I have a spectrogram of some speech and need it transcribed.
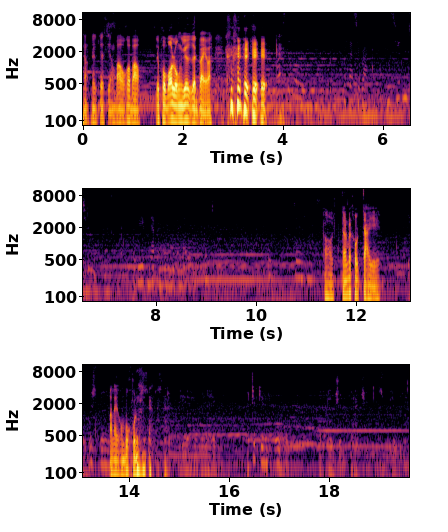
เอานึกจะเสียงเบาก็เบา หรือผมเอาลงเยอะเกินไปวะ Professor Rackham can see them too. But we've never known of another who could. Don't understand. เอาฉันไม่เข้าใจอะไรของพวกคุณ particular form of ancient magic is wielded.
